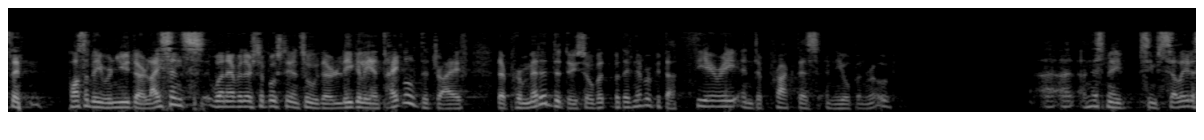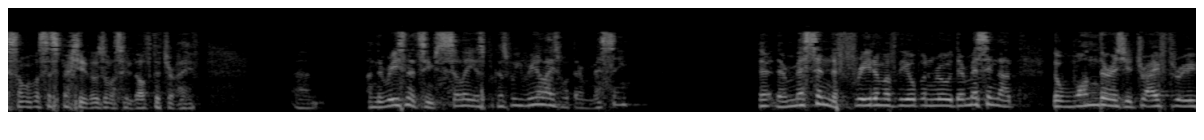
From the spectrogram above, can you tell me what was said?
they've possibly renewed their license whenever they're supposed to, and so they're legally entitled to drive. They're permitted to do so, but, but they've never put that theory into practice in the open road. And, this may seem silly to some of us, especially those of us who love to drive. Um, and the reason it seems silly is because we realize what they're missing. They're, they're missing the freedom of the open road. They're missing that the wonder as you drive through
